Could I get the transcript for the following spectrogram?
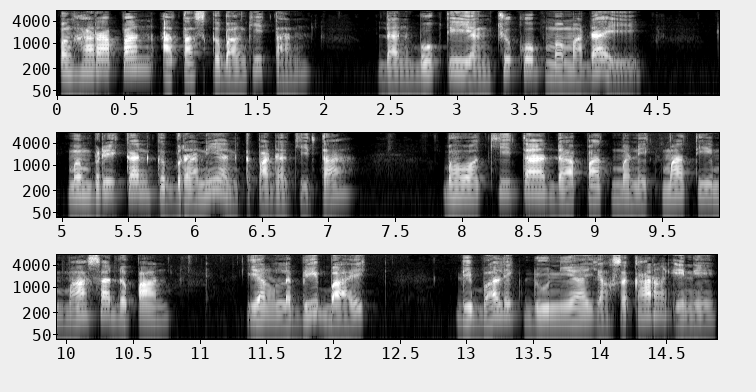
Pengharapan atas kebangkitan dan bukti yang cukup memadai memberikan keberanian kepada kita bahwa kita dapat menikmati masa depan yang lebih baik di balik dunia yang sekarang ini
